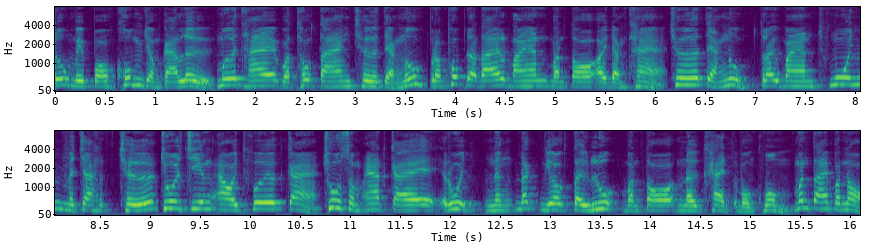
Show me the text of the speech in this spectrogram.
លោកមេប៉ុស្តិ៍ឃុំចំការលើ មើលថែវត្ថុតាងឈើទាំងនោះប្រភពដដែលបានបន្តឲ្យដឹងថាឈើទាំងនោះត្រូវបានឈ្មួញម្ចាស់ឈើជួលជាងឲ្យធ្វើការឈូសសម្អាតកែរួចនិងដឹកយកទៅលក់បន្តនៅខេត្តត្បូងឃ្មុំមិនតែប៉ុណ្ណោះ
